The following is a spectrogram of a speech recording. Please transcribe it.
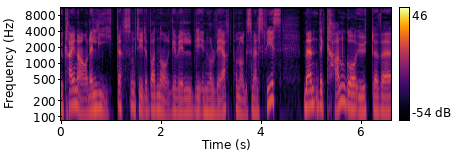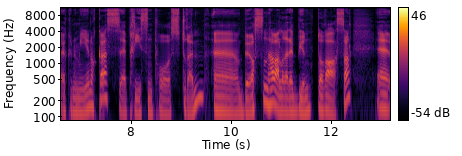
Ukraina, og det er lite som tyder på at Norge vil bli involvert på noe som helst vis. Men det kan gå utover økonomien vår, prisen på strøm. Eh, børsen har allerede begynt å rase. Eh,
